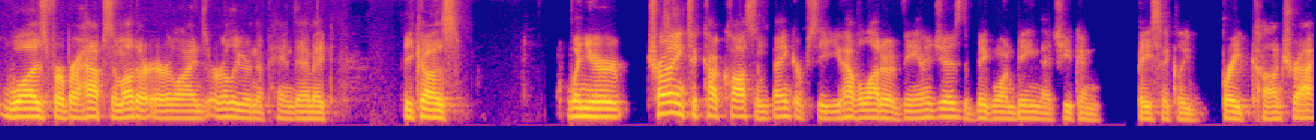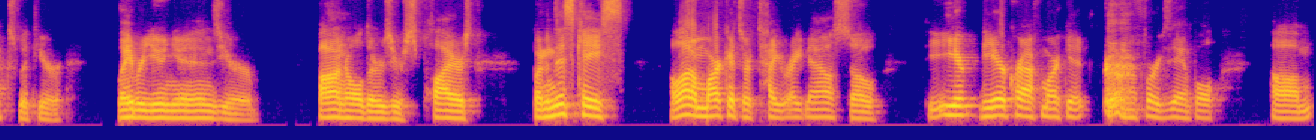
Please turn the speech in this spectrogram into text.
was for perhaps some other airlines earlier in the pandemic, because when you're trying to cut costs in bankruptcy, you have a lot of advantages. The big one being that you can basically break contracts with your labor unions, your bondholders, your suppliers. But in this case, a lot of markets are tight right now. So the, air, the aircraft market, for example, um,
